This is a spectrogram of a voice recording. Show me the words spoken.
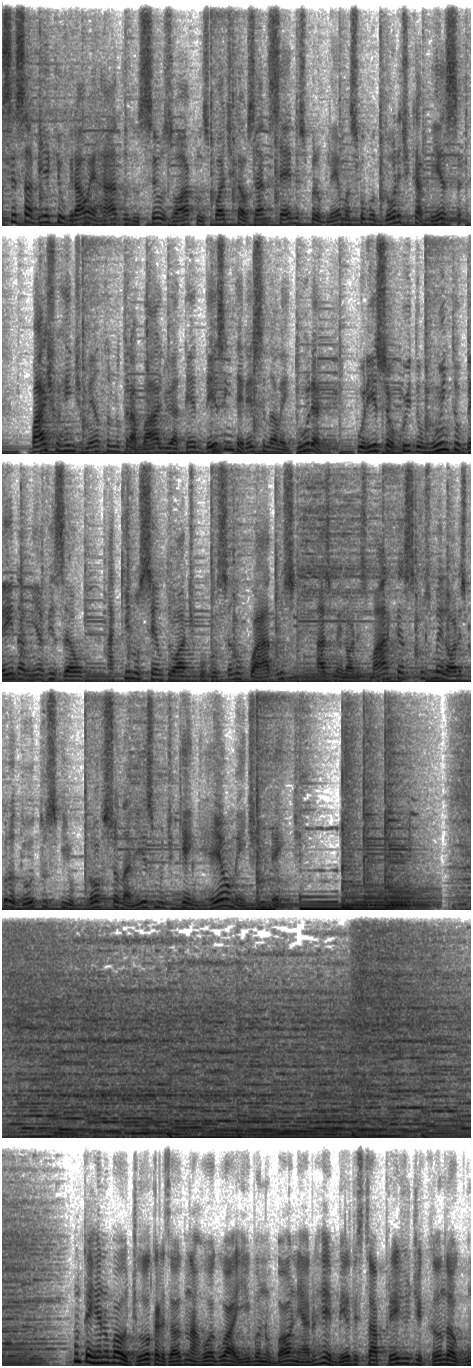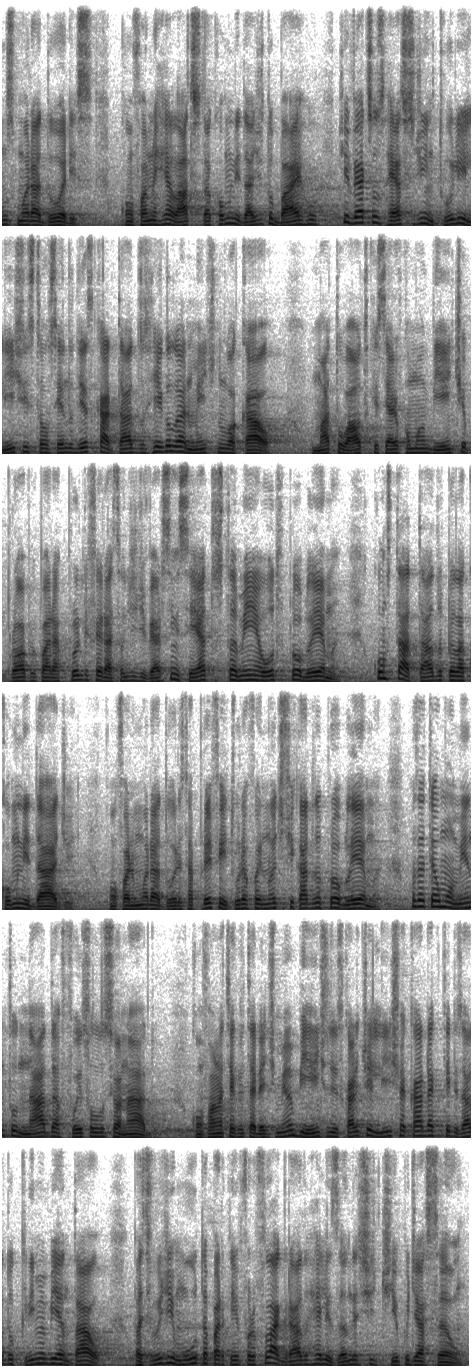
Você sabia que o grau errado dos seus óculos pode causar sérios problemas como dor de cabeça, baixo rendimento no trabalho e até desinteresse na leitura? Por isso eu cuido muito bem da minha visão. Aqui no Centro Ótico Rossano Quadros, as melhores marcas, os melhores produtos e o profissionalismo de quem realmente entende. Terreno baldio localizado na rua Guaíba, no Balneário Rebelo, está prejudicando alguns moradores. Conforme relatos da comunidade do bairro, diversos restos de entulho e lixo estão sendo descartados regularmente no local. O mato alto, que serve como ambiente próprio para a proliferação de diversos insetos, também é outro problema, constatado pela comunidade. Conforme moradores, a prefeitura foi notificada do problema, mas até o momento nada foi solucionado. Conforme a Secretaria de Meio Ambiente, o descarte de lixo é caracterizado crime ambiental, passível de multa para quem for flagrado realizando este tipo de ação.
